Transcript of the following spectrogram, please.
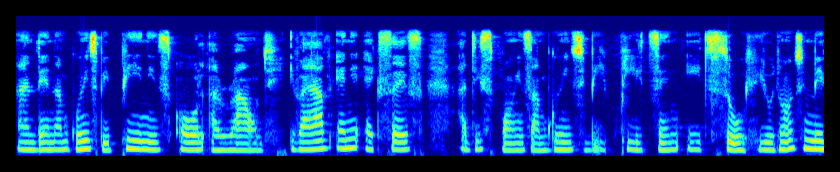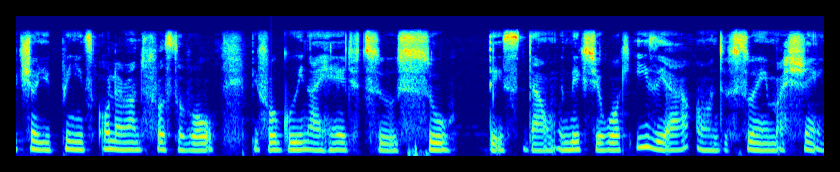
and then i'm going to be pinning it all around. If i have any excess at this point i'm going to be pleating it. So you want to make sure you pin it all around first of all before going ahead to sew down. It makes your work easier on the sewing machine.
